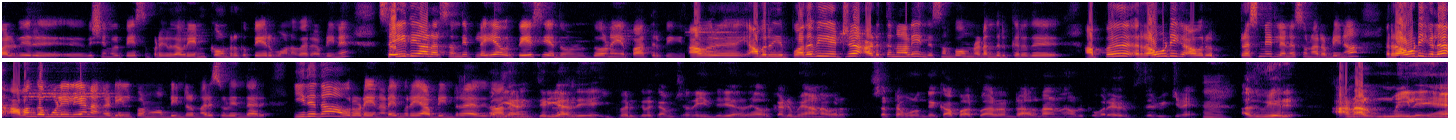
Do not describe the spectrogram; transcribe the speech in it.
பல்வேறு விஷயங்கள் பேசப்படுகிறது. அவர் என்கவுண்டருக்கு பேர் போனவர் அப்படின்னு செய்தியாளர் சந்திப்பிலேயே அவர் பேசிய தோனையை பார்த்திருப்பீங்க. அவர் அவர் பதவியேற்ற அடுத்த நாளே இந்த சம்பவம் நடந்திருக்கிறது. அப்ப ரவுடி அவர் பிரஸ் மீட்ல என்ன சொன்னார் அப்படின்னா ரவுடிகளை அவங்க மொழியிலேயே நாங்க டீல் பண்ணுவோம் அப்படின்ற மாதிரி சொல்லியிருந்தாரு. இதுதான் அவருடைய நடைமுறையா அப்படின்ற விவாதம் எனக்கு தெரியாது. இப்போ இருக்கிற கமிஷனையும் தெரியாது. அவர் கடுமையானவர். சட்டம் ஒழுங்கை காப்பாற்றுவார் என்றால் நான் அவருக்கு வரவேற்பு தெரிவிக்கிறேன். அது வேறு. ஆனால் உண்மையிலேயே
